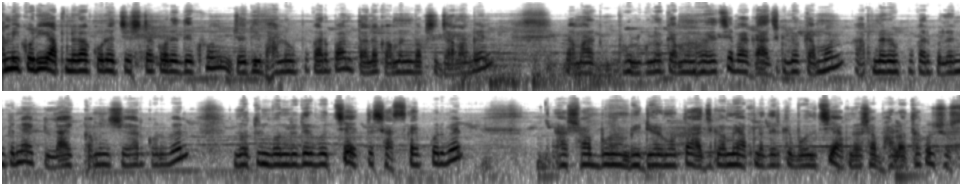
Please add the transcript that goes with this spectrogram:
আমি করি, আপনারা করে চেষ্টা করে দেখুন। যদি ভালো উপকার পান, তাহলে কমেন্ট বক্সে জানাবেন আমার ফুলগুলো কেমন হয়েছে বা গাছগুলো কেমন। আপনারা উপকার পেলেন কিনা একটু লাইক কমেন্ট শেয়ার করবেন। নতুন বন্ধুদের বলছে, একটু সাবস্ক্রাইব করবেন। আর সব ভিডিওর মতো আজকে আমি আপনাদেরকে বলছি, আপনারা সব ভালো থাকুন, সুস্থ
